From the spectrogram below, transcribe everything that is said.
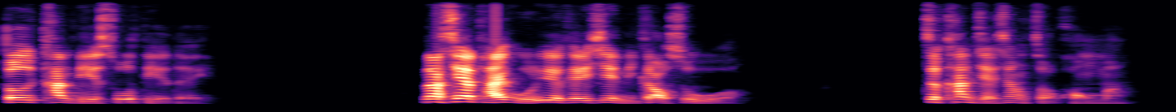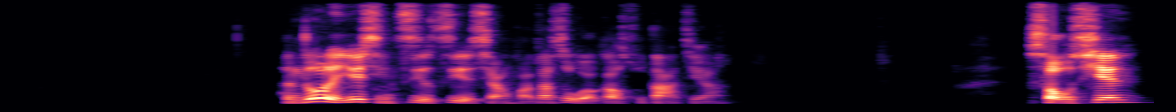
都是看跌说跌的哎。那现在台股月 K 线，你告诉我。这看起来像走空吗？很多人也许自己有自己的想法，但是我要告诉大家，首先，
